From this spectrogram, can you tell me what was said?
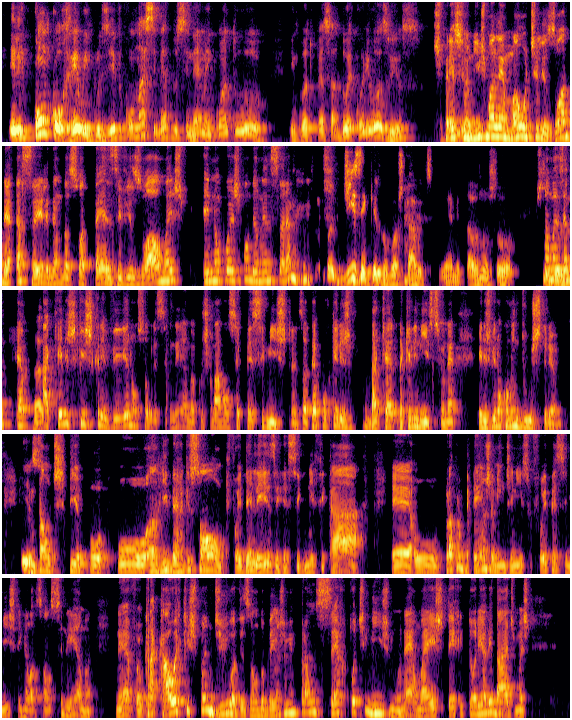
Ele concorreu, inclusive, com o nascimento do cinema enquanto, enquanto pensador. É curioso isso. O expressionismo alemão utilizou a beça ele dentro da sua tese visual, mas ele não correspondeu necessariamente. Dizem que ele não gostava de cinema e tal, eu não sou. Não, mas é, é, aqueles que escreveram sobre cinema costumavam ser pessimistas, até porque eles, daquele, daquele início, né, eles viram como indústria. Isso. Então, tipo, o Henri Bergson, que foi Deleuze ressignificar, é, o próprio Benjamin, de início, foi pessimista em relação ao cinema. Né? Foi o Krakauer que expandiu a visão do Benjamin para um certo otimismo, né? uma exterritorialidade, mas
